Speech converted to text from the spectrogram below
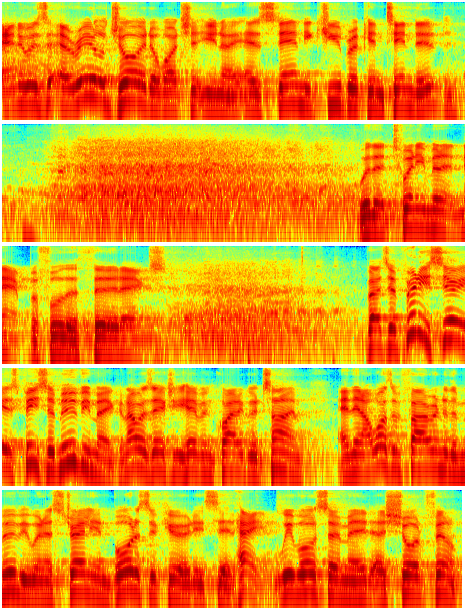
and it was a real joy to watch it, you know, as Stanley Kubrick intended. with a 20 minute nap before the third act. But it's a pretty serious piece of movie making. I was actually having quite a good time. And then I wasn't far into the movie when Australian Border Security said, Hey, we've also made a short film.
